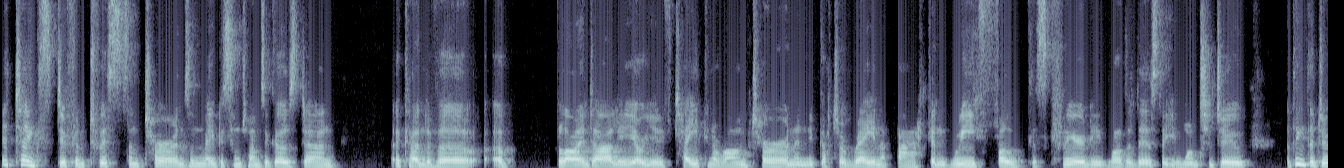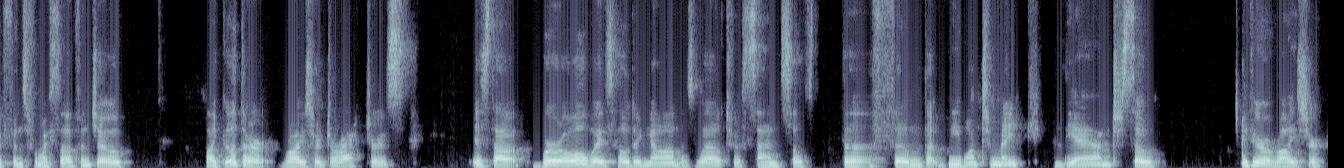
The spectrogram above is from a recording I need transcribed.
it takes different twists and turns. And maybe sometimes it goes down a kind of a, a blind alley or you've taken a wrong turn and you've got to rein it back and refocus clearly what it is that you want to do. I think the difference for myself and Joe, like other writer directors, is that we're always holding on as well to a sense of the film that we want to make in the end. So if you're a writer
